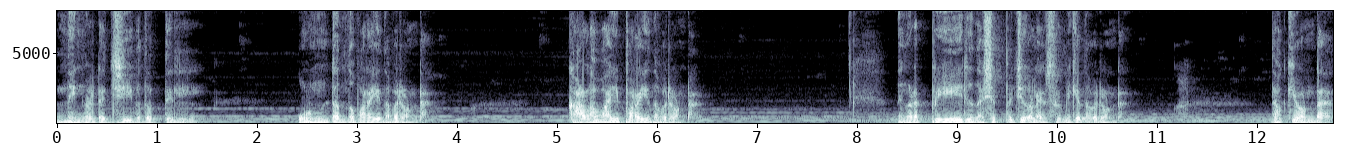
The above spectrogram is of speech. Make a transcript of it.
നിങ്ങളുടെ ജീവിതത്തിൽ ഉണ്ടെന്ന് പറയുന്നവരുണ്ട്. കളവായി പറയുന്നവരുണ്ട്. നിങ്ങളുടെ പേര് നശിപ്പിച്ചു കളയാൻ ശ്രമിക്കുന്നവരുണ്ട്. ഇതൊക്കെയുണ്ട്.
